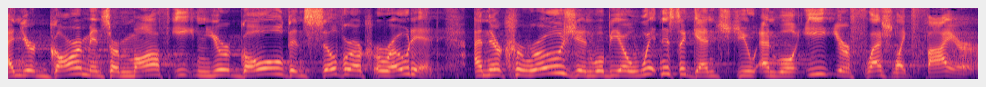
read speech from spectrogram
and your garments are moth eaten. Your gold and silver are corroded, and their corrosion will be a witness against you and will eat your flesh like fire.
